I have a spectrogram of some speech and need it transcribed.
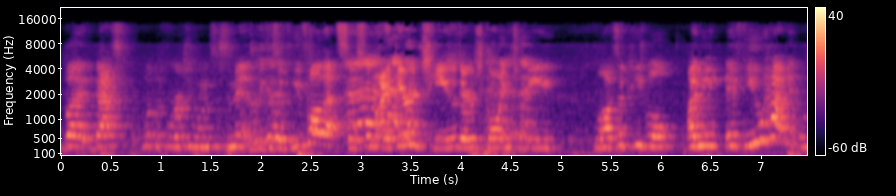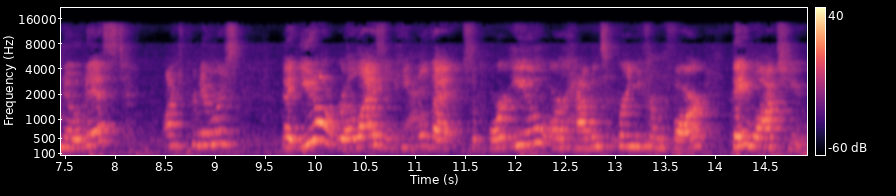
But that's what the 421 system is. Because if you follow that system, I guarantee you there's going to be lots of people. I mean, if you haven't noticed, entrepreneurs, that you don't realize the people that support you or have been supporting you from afar, they watch you.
